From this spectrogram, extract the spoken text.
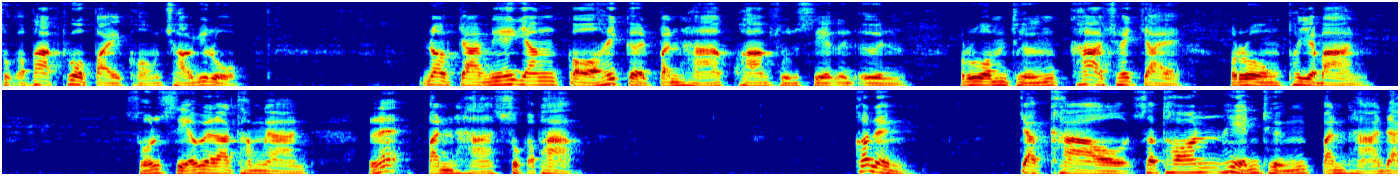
สุขภาพทั่วไปของชาวยุโรป นอกจากนี้ยังก่อให้เกิดปัญหาความสูญเสียอื่นๆ รวมถึงค่าใช้จ่ายโรงพยาบาล สูญเสียเวลาทำงาน และปัญหาสุขภาพ ข้อหนึ่ง จากข่าวสะท้อนให้เห็นถึงปัญหาใด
